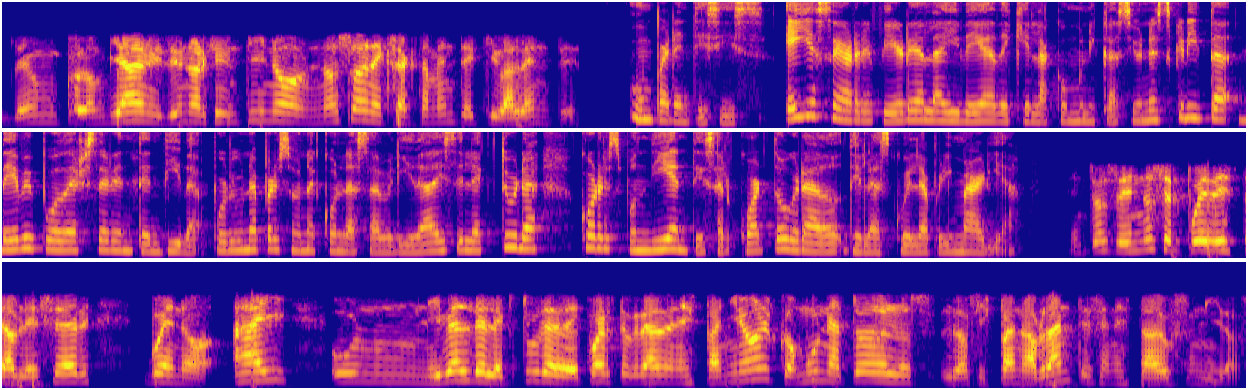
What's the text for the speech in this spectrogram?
de un colombiano y de un argentino no son exactamente equivalentes. Un paréntesis. Ella se refiere a la idea de que la comunicación escrita debe poder ser entendida por una persona con las habilidades de lectura correspondientes al cuarto grado de la escuela primaria. Entonces no se puede establecer, bueno, hay un nivel de lectura de cuarto grado en español común a todos los, hispanohablantes en Estados Unidos.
